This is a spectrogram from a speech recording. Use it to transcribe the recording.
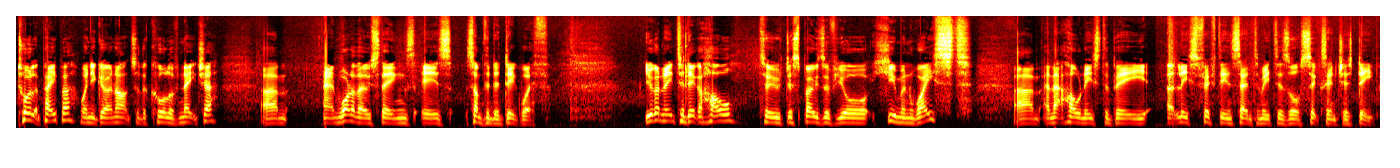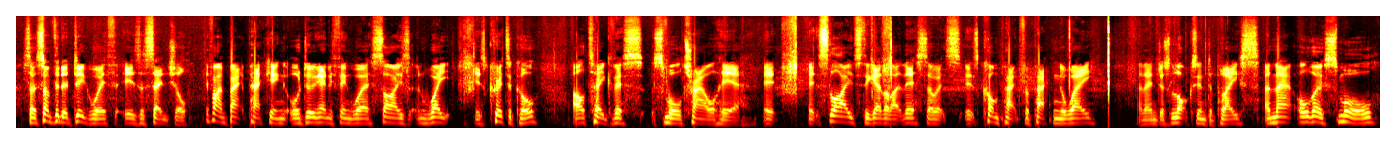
toilet paper when you go and answer the call of nature. Um, and one of those things is something to dig with. You're going to need to dig a hole to dispose of your human waste um, and that hole needs to be at least 15 centimetres or 6 inches deep. So something to dig with is essential. If I'm backpacking or doing anything where size and weight is critical, I'll take this small trowel here. It, it slides together like this so it's, it's compact for packing away and then just locks into place. And that, although small,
